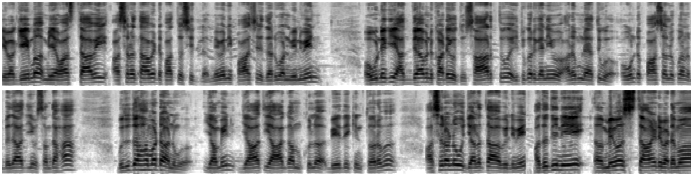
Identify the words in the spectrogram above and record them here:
ඒ වගේම මේ අවස්ථාවේ අසනතාවට පත්ව සිටින මෙවැනි පාසලේ දරුවන් වෙනුවෙන් ඔවුන්ගේ අධ්‍යාපන කටයුතු සාර්ථකව ඉටු කර ගැනීම අරමුණ ඇතුව ඔවුන්ට පාසල් උපකරණ බෙදා දීම සඳහා බුදුදහමට අනුව යමින් ಜಾති ආගම් කුල ભેදකින් තොරව අසරණ වූ ජනතාව වෙනුවෙන් අද දිනේ අ, මෙම ස්ථානයට වැඩමා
